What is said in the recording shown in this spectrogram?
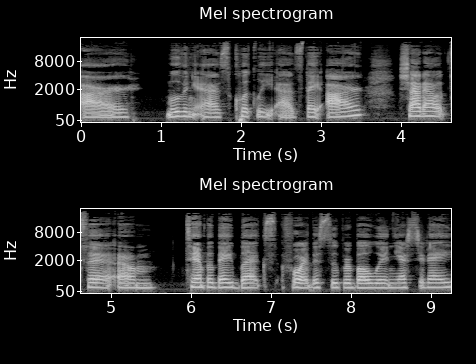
are moving as quickly as they are. Shout out to um, Tampa Bay Bucks for the Super Bowl win yesterday.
